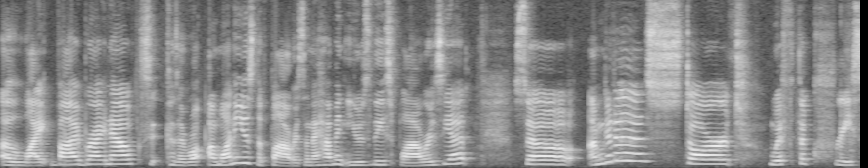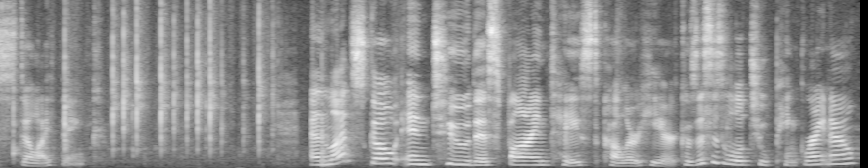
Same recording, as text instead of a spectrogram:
a light vibe right now because I, I want to use the flowers and I haven't used these flowers yet. So I'm going to start with the crease still, I think. And let's go into this fine taste color here because this is a little too pink right now.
